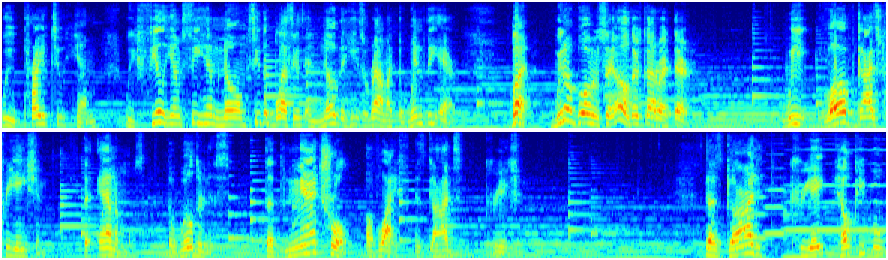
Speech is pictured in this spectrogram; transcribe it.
We pray to Him. We feel Him, see Him, know Him, see the blessings, and know that He's around like the wind of the air. But we don't go over and say, oh, there's God right there. We love God's creation, the animals, the wilderness, the, natural of life is God's creation. Does God create, help people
